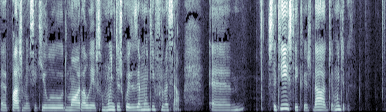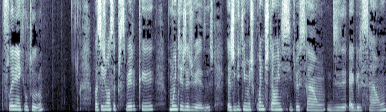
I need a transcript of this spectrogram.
Uh, Pasmem-se, aquilo demora a ler, são muitas coisas, é muita informação. Uh, estatísticas, dados, é muita coisa. Se lerem aquilo tudo, vocês vão se perceber que muitas das vezes as vítimas, quando estão em situação de agressão,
